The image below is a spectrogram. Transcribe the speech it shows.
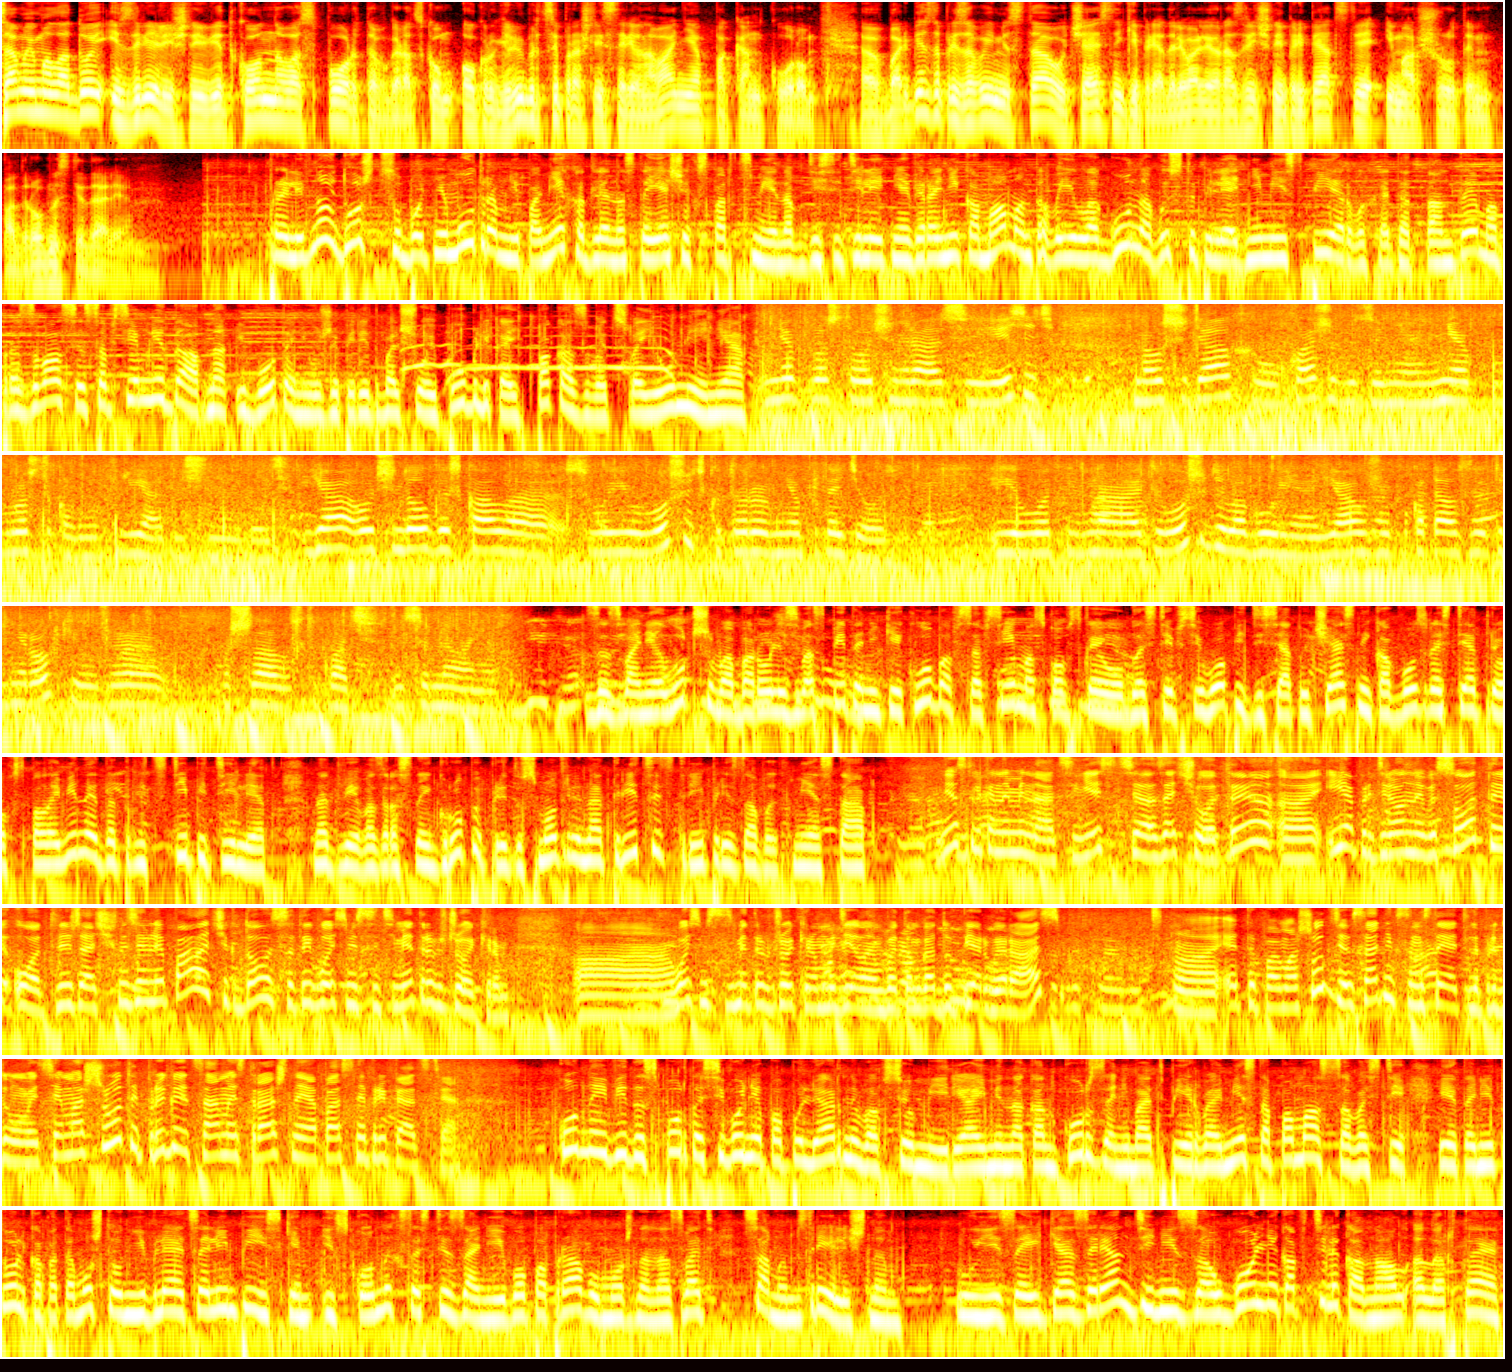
Самый молодой и зрелищный вид конного спорта в городском округе Люберцы прошли соревнования по конкуру. В борьбе за призовые места участники преодолевали различные препятствия и маршруты. Подробности далее. Проливной дождь субботним утром не помеха для настоящих спортсменов. Десятилетняя Вероника Мамонтова и Лагуна выступили одними из первых. Этот тандем образовался совсем недавно. И вот они уже перед большой публикой показывают свои умения. Мне просто очень нравится ездить на лошадях, ухаживать за ними. Мне просто как бы приятно с ними быть. Я очень долго искала свою лошадь, которая мне подойдет. И вот на этой лошади Лагуне я уже покаталась на тренировке, уже пошла выступать на соревнованиях. За звание лучшего боролись воспитанники клубов со всей Московской области. Всего 50 участников в возрасте от 3,5 до 35 лет. На две возрастные группы предусмотрено 33 призовых места. Несколько номинаций. Есть э, зачеты э, и определенные высоты от лежащих на земле палочек до высоты 80 сантиметров с джокером. 80 э, сантиметров джокером мы делаем в этом году первый раз. Это по маршруту, где всадник самостоятельно придумывает все маршруты, прыгает самые страшные и опасные препятствия. Конные виды спорта сегодня популярны во всем мире, а именно конкурс занимает первое место по массовости. И это не только потому, что он является олимпийским. Из конных состязаний его по праву можно назвать самым зрелищным. Луиза Игиазарян, Денис Заугольников, телеканал ЛРТ.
